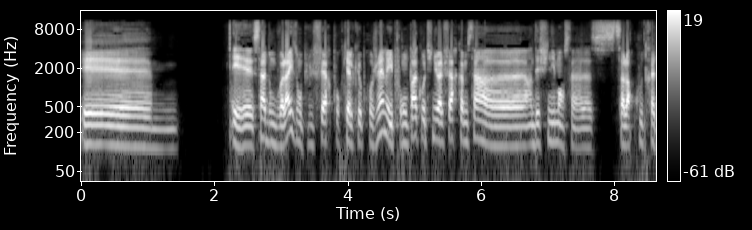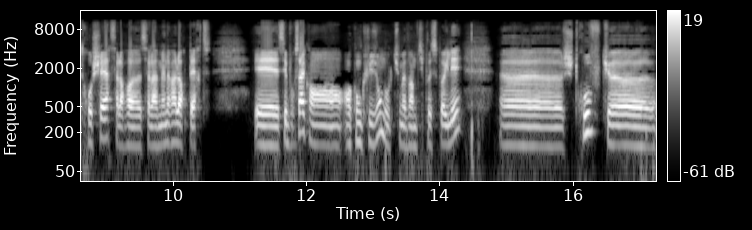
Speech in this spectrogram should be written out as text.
Et et ça, donc voilà, ils ont pu le faire pour quelques projets, mais ils pourront pas continuer à le faire comme ça euh, indéfiniment. Ça, ça leur coûterait trop cher, ça leur, ça amènera à leur perte. Et c'est pour ça qu'en en conclusion, donc tu m'avais un petit peu spoilé, euh, je trouve que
